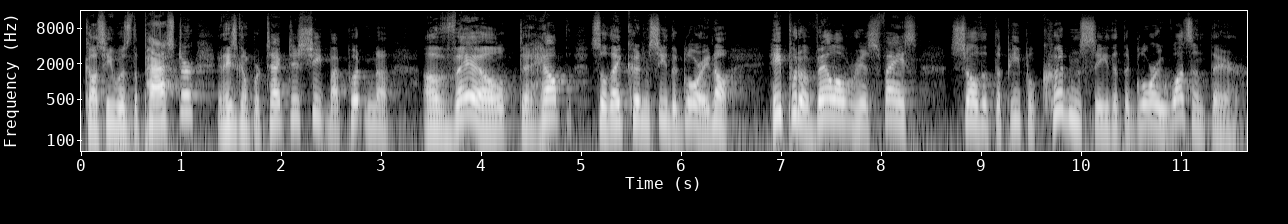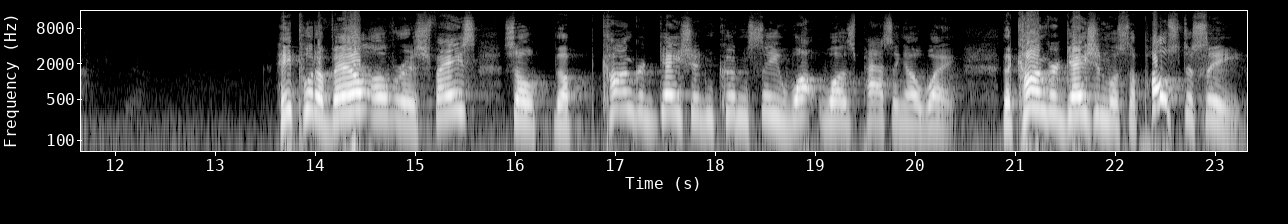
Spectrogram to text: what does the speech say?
because he was the pastor and he's going to protect his sheep by putting a, a veil to help so they couldn't see the glory. No, he put a veil over his face so that the people couldn't see that the glory wasn't there. He put a veil over his face so the congregation couldn't see what was passing away. The congregation was supposed to see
